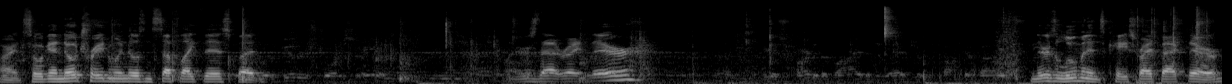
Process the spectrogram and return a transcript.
All right, so again, no trade windows and stuff like this, but there's that right there. I guess part of the vibe and the edge that we're talking about is And there's a luminance case right back there.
